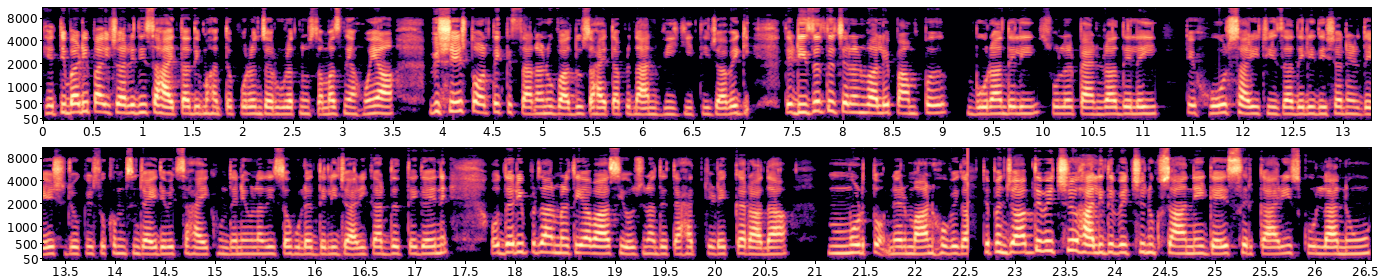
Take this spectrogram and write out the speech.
ਖੇਤੀਬਾੜੀ ਭਾਈਚਾਰੇ ਦੀ ਸਹਾਇਤਾ ਦੀ ਮਹੱਤਵਪੂਰਨ ਜ਼ਰੂਰਤ ਨੂੰ ਸਮਝਦਿਆਂ ਹੋਇਆਂ ਵਿਸ਼ੇਸ਼ ਤੌਰ ਤੇ ਕਿਸਾਨਾਂ ਨੂੰ ਵਾਧੂ ਸਹਾਇਤਾ ਪ੍ਰਦਾਨ ਵੀ ਕੀਤੀ ਜਾਵੇਗੀ। ਤੇ ਡੀਜ਼ਲ ਤੇ ਚੱਲਣ ਵਾਲੇ ਪੰਪ ਬੋਰਾਂ ਦੇ ਲਈ, ਸੋਲਰ ਪੈਨਲਾਂ ਦੇ ਲਈ ਤੇ ਹੋਰ ਸਾਰੀ ਚੀਜ਼ਾਂ ਦੇ ਲਈ ਦਿਸ਼ਾ ਨਿਰਦੇਸ਼ ਜੋ ਕਿ ਸੁਖਮ ਸਿੰਜਾਈ ਦੇ ਵਿੱਚ ਸਹਾਇਕ ਹੁੰਦੇ ਨੇ, ਉਹਨਾਂ ਦੀ ਸਹੂਲਤ ਦੇ ਲਈ ਜਾਰੀ ਕਰ ਦਿੱਤੇ ਗਏ ਨੇ। ਉਧਰ ਹੀ ਪ੍ਰਧਾਨ ਮੰਤਰੀ ਆਵਾਸ ਯੋਜਨਾ ਦੇ ਤਹਿਤ ਜਿਹੜੇ ਘਰਾਂ ਦਾ ਮੁੜ ਤੋਂ ਨਿਰਮਾਣ ਹੋਵੇਗਾ ਤੇ ਪੰਜਾਬ ਦੇ ਵਿੱਚ ਹਾਲ ਹੀ ਦੇ ਵਿੱਚ ਨੁਕਸਾਨੇ ਗਏ ਸਰਕਾਰੀ ਸਕੂਲਾਂ ਨੂੰ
